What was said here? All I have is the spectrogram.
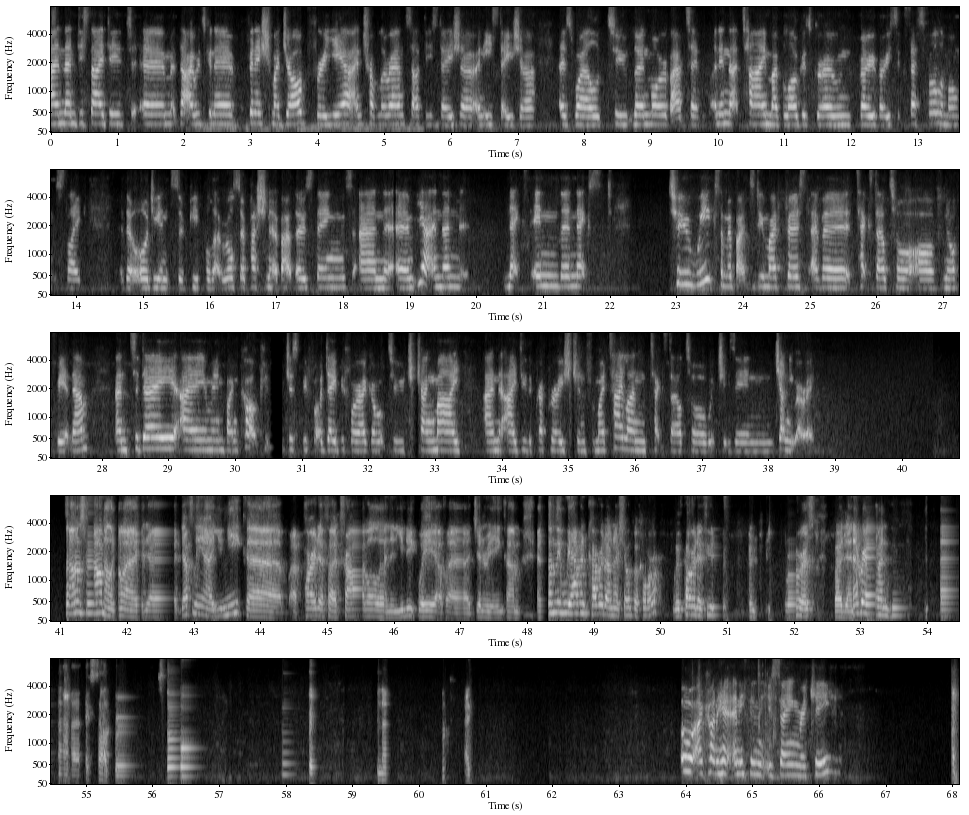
and then decided um, that I was going to finish my job for a year and travel around Southeast Asia and East Asia as well to learn more about it. And in that time, my blog has grown very, very successful amongst like the audience of people that are also passionate about those things. And um, yeah, and then next in the next two weeks, I'm about to do my first ever textile tour of North Vietnam. And today I'm in Bangkok, just before a day before I go up to Chiang Mai, and I do the preparation for my Thailand textile tour, which is in January. Sounds phenomenal. Uh, definitely a unique uh, a part of uh, travel and a unique way of uh, generating income, and something we haven't covered on our show before. We've covered a few different tours, but never anyone uh, textile. So can't hear anything that you're saying, Ricky.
